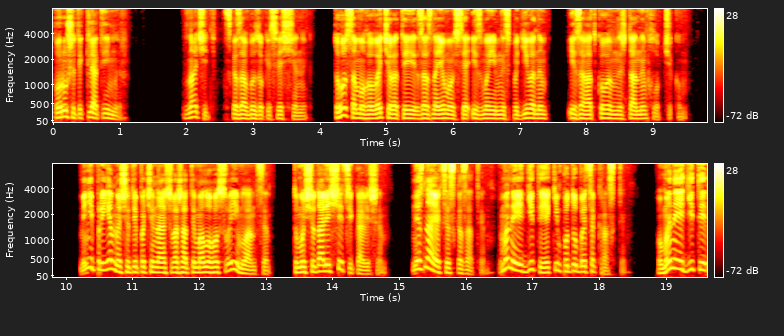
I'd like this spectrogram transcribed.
порушити клятий мир. Значить, сказав безокий священник, того самого вечора ти зазнайомився із моїм несподіваним і загадковим нежданним хлопчиком. Мені приємно, що ти починаєш вважати малого своїм ланце, тому що далі ще цікавіше. Не знаю, як це сказати. У мене є діти, яким подобається красти. У мене є діти,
